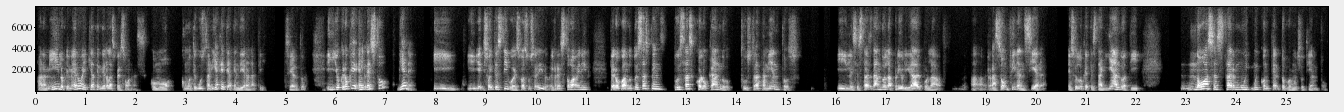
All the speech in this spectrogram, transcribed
Para mí lo primero hay que atender a las personas, como, como te gustaría que te atendieran a ti, ¿cierto? Y yo creo que el resto viene, y, y, soy testigo, eso ha sucedido, el resto va a venir. Pero cuando tú estás, tú estás colocando tus tratamientos y les estás dando la prioridad por la uh, razón financiera, eso es lo que te está guiando a ti no vas a estar muy, muy contento por mucho tiempo.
